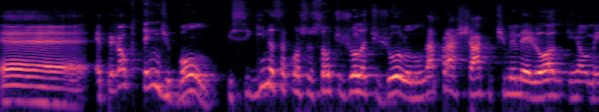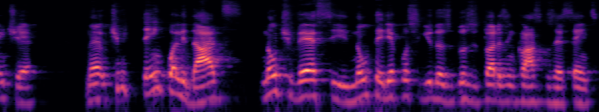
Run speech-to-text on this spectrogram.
É, é, pegar o que tem de bom e seguir nessa construção tijolo a tijolo. Não dá para achar que o time é melhor do que realmente é. Né? O time tem qualidades. Não tivesse, não teria conseguido as duas vitórias em clássicos recentes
